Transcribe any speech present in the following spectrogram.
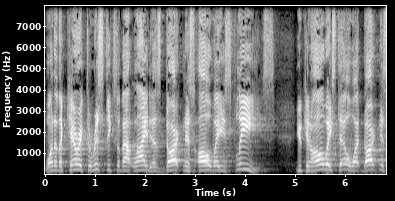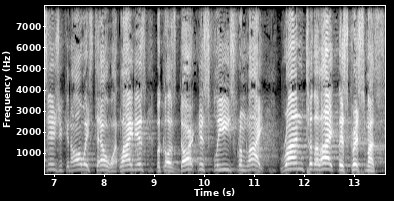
One of the characteristics about light is darkness always flees. You can always tell what darkness is, you can always tell what light is, because darkness flees from light. Run to the light this Christmas.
